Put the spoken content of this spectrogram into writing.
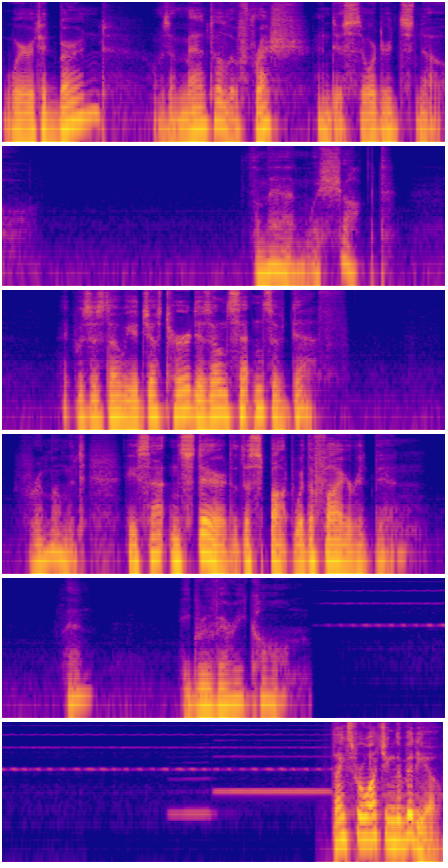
Where it had burned was a mantle of fresh and disordered snow. The man was shocked. It was as though he had just heard his own sentence of death. For a moment he sat and stared at the spot where the fire had been. Then he grew very calm. Thanks for watching the video.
